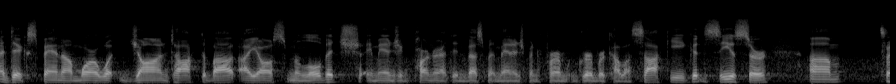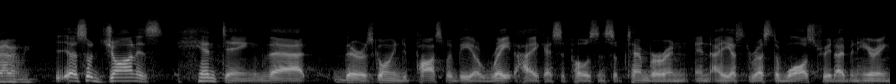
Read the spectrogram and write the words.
And to expand on more what John talked about, Ayal Shmilovich, a managing partner at the investment management firm Gerber Kawasaki. Good to see you, sir. Um, Thanks for having me. Yeah, so John is hinting that there's going to possibly be a rate hike, I suppose, in September, and, and I guess the rest of Wall Street, I've been hearing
